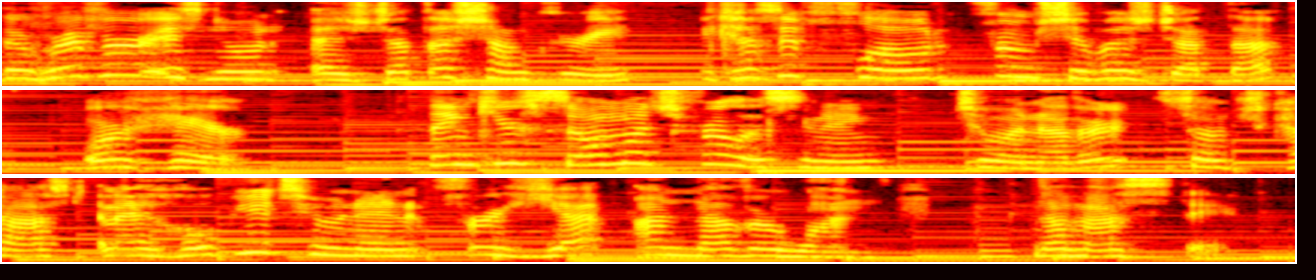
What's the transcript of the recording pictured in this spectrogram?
The river is known as Jata Shankari because it flowed from Shiva's Jata, or hair. Thank you so much for listening to another Sochcast, and I hope you tune in for yet another one. Namaste.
